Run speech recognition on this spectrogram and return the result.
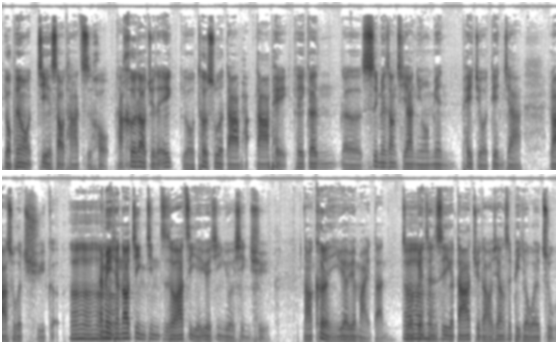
有朋友介绍他之后，他喝到觉得诶有特殊的搭配搭配，可以跟呃市面上其他牛肉面配酒的店家拉出个区隔。那没想到进进之后，他自己也越进越有兴趣，然后客人也越来越买单，最后变成是一个大家觉得好像是啤酒为主、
